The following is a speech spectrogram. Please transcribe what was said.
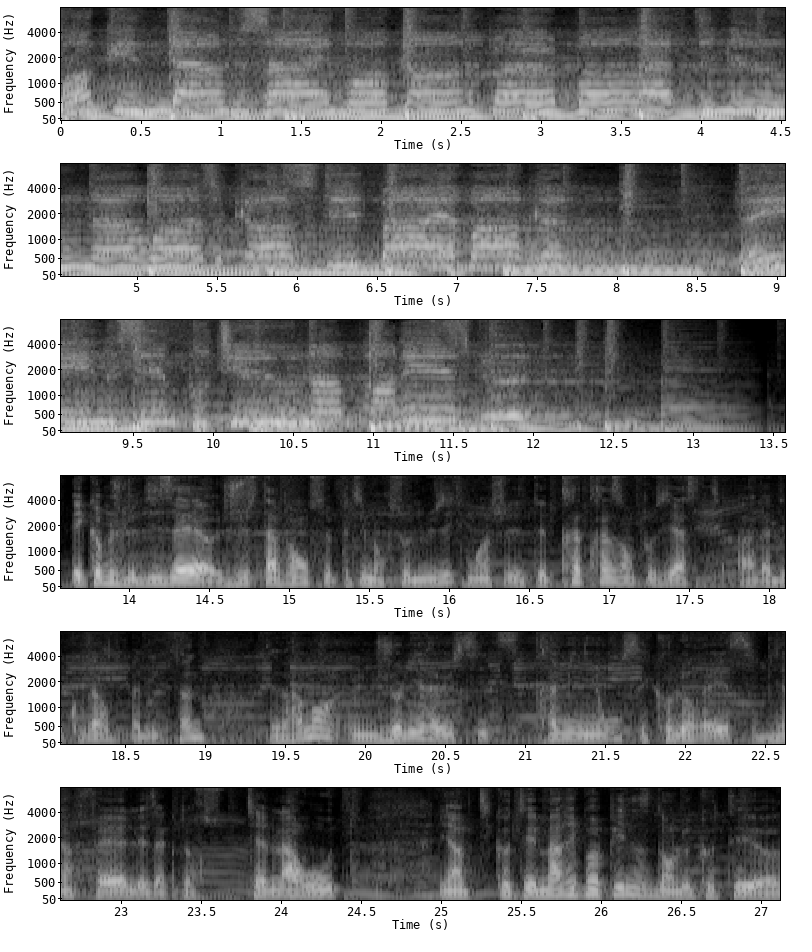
Walking down the sidewalk on a purple afternoon, I was accosted by a barker playing the simple tune upon his flute. Et comme je le disais euh, juste avant ce petit morceau de musique, moi été très très enthousiaste à la découverte de Paddington. C'est vraiment une jolie réussite, c'est très mignon, c'est coloré, c'est bien fait, les acteurs tiennent la route. Il y a un petit côté Mary Poppins dans le côté euh,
